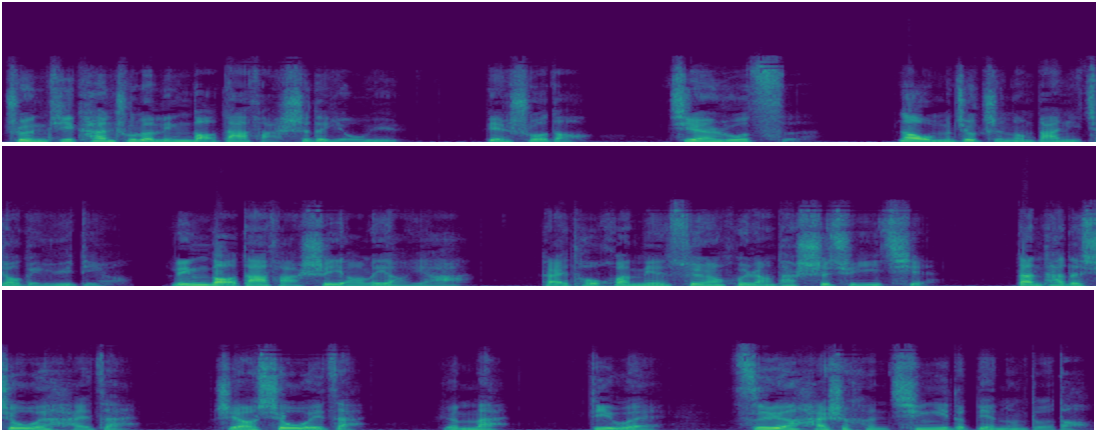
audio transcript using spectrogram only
准提看出了灵宝大法师的犹豫，便说道：“既然如此，那我们就只能把你交给玉帝了。”灵宝大法师咬了咬牙，改头换面虽然会让他失去一切，但他的修为还在。只要修为在，人脉、地位、资源还是很轻易的便能得到。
